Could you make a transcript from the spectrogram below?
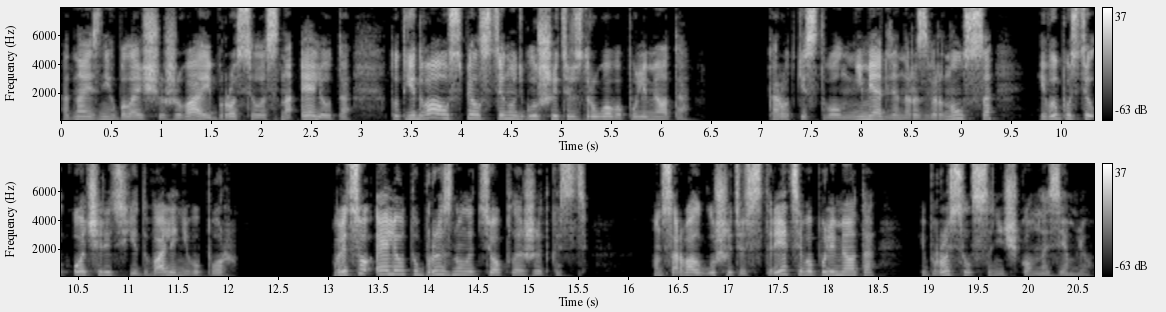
Одна из них была еще жива и бросилась на Эллиота. Тот едва успел стянуть глушитель с другого пулемета. Короткий ствол немедленно развернулся и выпустил очередь едва ли не в упор. В лицо Элиоту брызнула теплая жидкость. Он сорвал глушитель с третьего пулемета и бросился ничком на землю.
